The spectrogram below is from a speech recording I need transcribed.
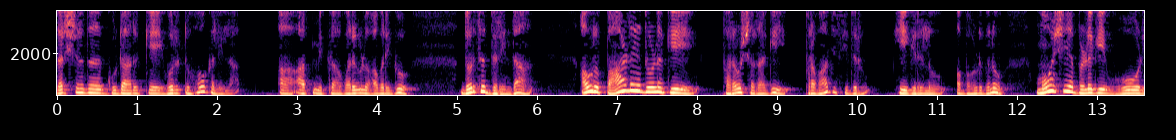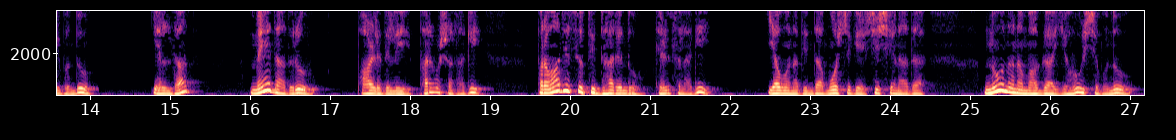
ದರ್ಶನದ ಗುಡಾರಕ್ಕೆ ಹೊರಟು ಹೋಗಲಿಲ್ಲ. ಆ ಆತ್ಮಿಕ ವರಗಳು ಅವರಿಗೂ ದೊರೆತದ್ದರಿಂದ ಅವರು ಪಾಳ್ಯದೊಳಗೆ ಪರವಶರಾಗಿ ಪ್ರವಾದಿಸಿದರು. ಹೀಗಿರಲು ಒಬ್ಬ ಹುಡುಗನು ಮೋಶೆಯ ಬೆಳಗ್ಗೆ ಓಡಿ ಬಂದು, ಎಲ್ದಾದ್, ಮೇದಾದರೂ ಪಾಳ್ಯದಲ್ಲಿ ಪರವಶರಾಗಿ ಪ್ರವಾದಿಸುತ್ತಿದ್ದಾರೆಂದು ತಿಳಿಸಲಾಗಿ, ಯೌವನದಿಂದ ಮೋಶೆಗೆ ಶಿಷ್ಯನಾದ ನೂನನ ಮಗ ಯಹೋಶವನು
